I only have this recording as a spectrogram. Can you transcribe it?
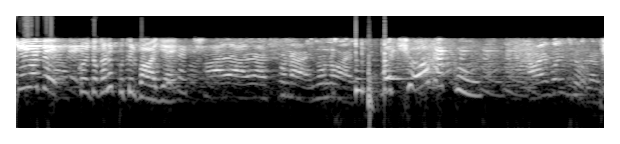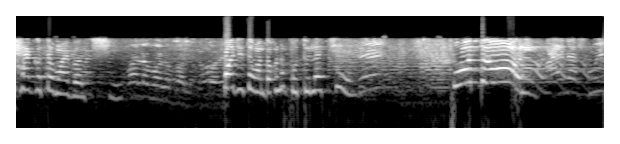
গিয়ে দেখ কই দোকানে পুতুল পাওয়া যায়। বলছো কাকু? হ্যাঁ গো তোমায় বলছি। বলো বলো বলো বলো। বলছি তোমার দোকানে পুতুল আছে? পুতুল! শুই।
